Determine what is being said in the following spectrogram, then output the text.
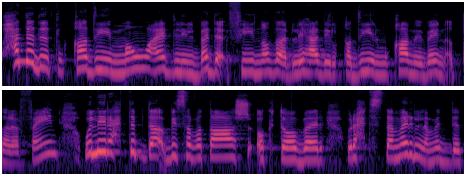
وحددت القاضي موعد للبدء في نظر لهذه القضية المقامة بين الطرفين واللي رح تبدأ ب 17 أكتوبر ورح تستمر لمدة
